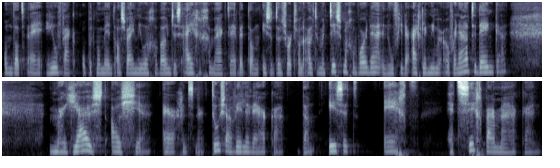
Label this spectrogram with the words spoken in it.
Omdat wij heel vaak op het moment als wij nieuwe gewoontes eigen gemaakt hebben, dan is het een soort van automatisme geworden en hoef je er eigenlijk niet meer over na te denken. Maar juist als je ergens naartoe zou willen werken, dan is het echt het zichtbaar maken,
